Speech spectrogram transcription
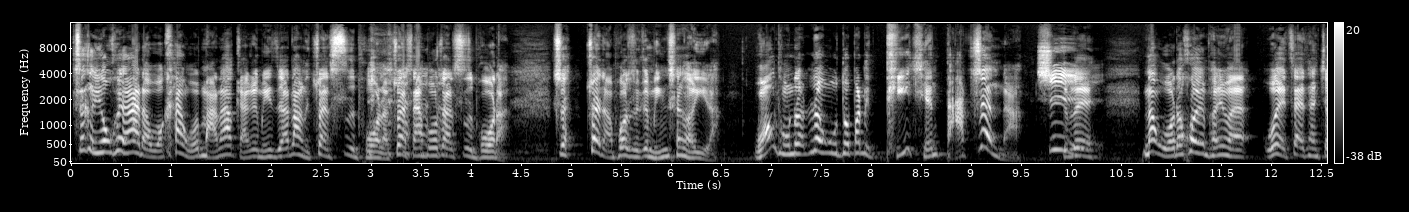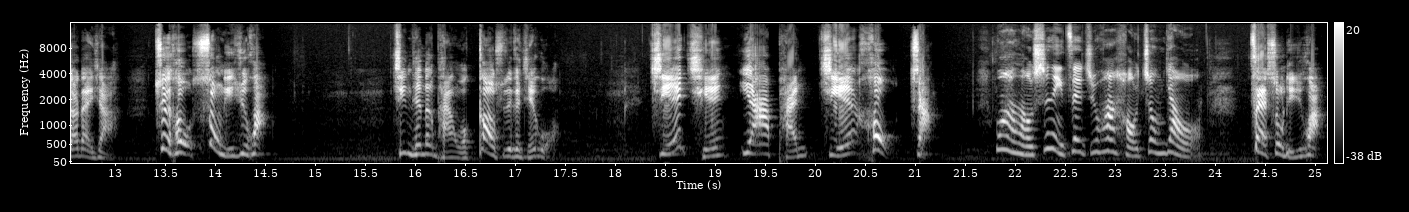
这个优惠案的，我看我马上要改个名字，要让你赚四波了，赚三波赚四波了，是赚两波是个名称而已了。王彤的任务都帮你提前达阵了，是，对不对？那我的会员朋友们，我也再三交代一下，最后送你一句话：今天那个盘，我告诉你一个结果，节前压盘，节后涨。哇，老师，你这句话好重要哦！再送你一句话：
